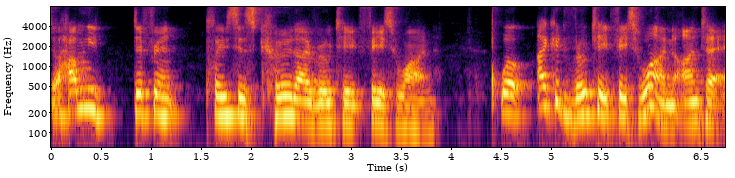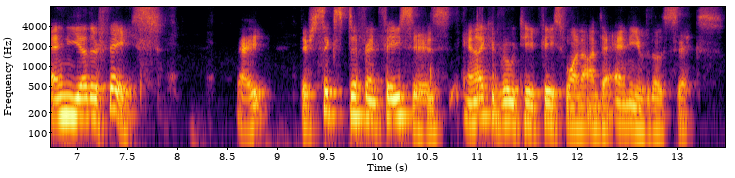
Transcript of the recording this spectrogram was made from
So how many different places could I rotate face one? Well, I could rotate face one onto any other face, right? There's six different faces, and I could rotate face one onto any of those six.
